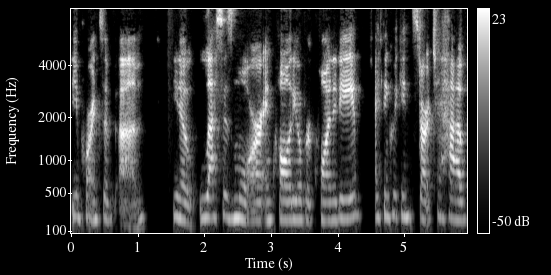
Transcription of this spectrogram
the importance of um, you know less is more and quality over quantity i think we can start to have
